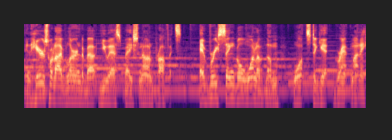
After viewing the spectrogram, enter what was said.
And here's what I've learned about US based nonprofits every single one of them wants to get grant money.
